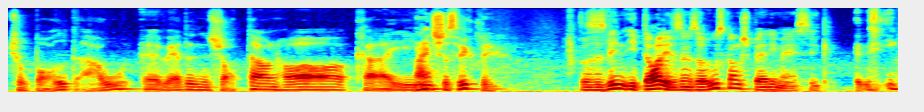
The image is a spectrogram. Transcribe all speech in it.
schon bald auch äh, werden einen Shutdown haben. Kein Meinst du das wirklich? Das ist wie in Italien, das ist so ausgangssperremäßig. In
